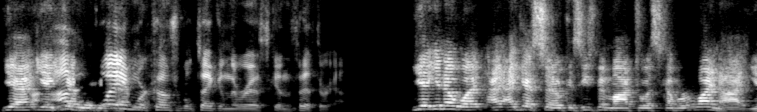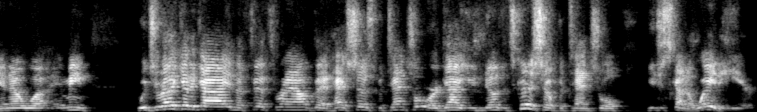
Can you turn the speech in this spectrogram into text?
yeah, yeah. I, am way more comfortable taking the risk in the fifth round. Yeah, you know what? I, I guess so because he's been mocked to us a couple. Why not? You know what? I mean would you rather get a guy in the fifth round that has shows potential, or a guy you know that's going to show potential? You just got to wait a year.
